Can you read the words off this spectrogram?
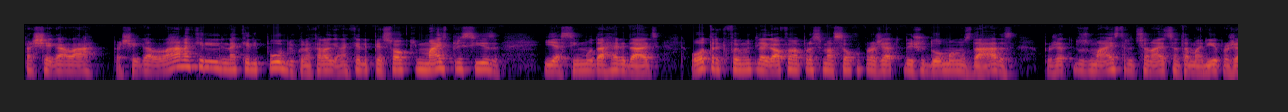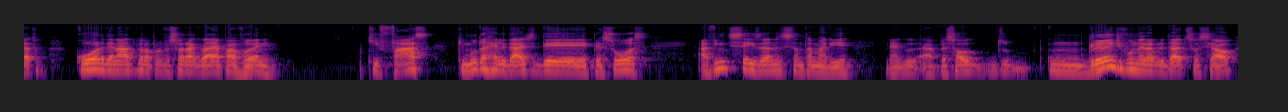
para chegar lá, para chegar lá naquele, naquele público, naquela, naquele pessoal que mais precisa e assim mudar realidades. Outra que foi muito legal foi uma aproximação com o projeto de Judô Mãos Dadas, projeto dos mais tradicionais de Santa Maria, projeto coordenado pela professora Aglaia Pavani, que faz, que muda a realidade de pessoas há 26 anos em Santa Maria, né? A pessoal do, com grande vulnerabilidade social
